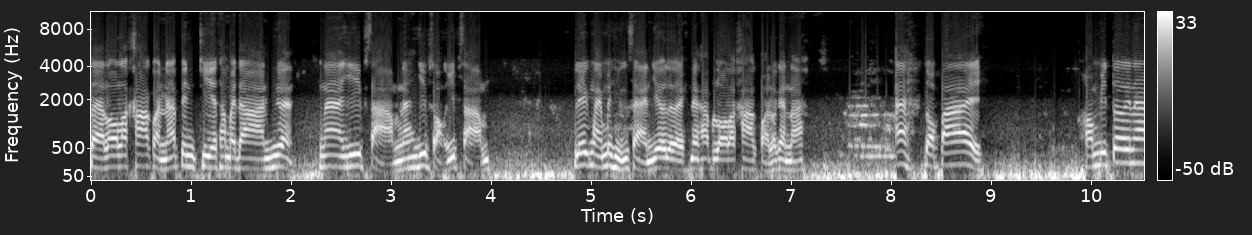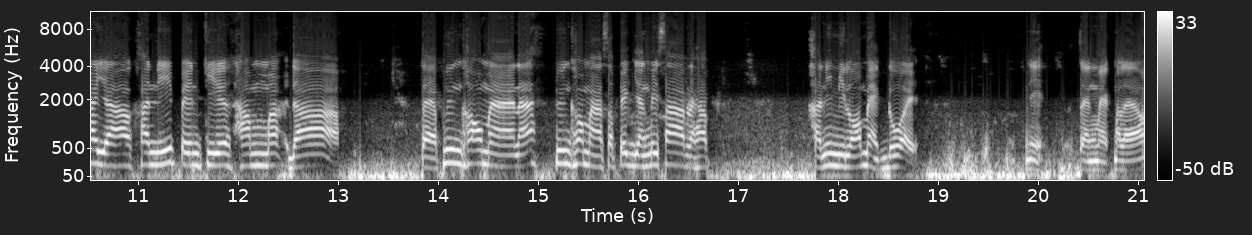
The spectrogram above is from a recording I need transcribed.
แต่รอราคาก่อนนะ เป็นเกียร์ธรรมดาเพื่อน หน้า 23 นะ 22 23 เลขไม่ไม่ถึงแสนเยอะเลยนะครับ รอราคาก่อนแล้วกันนะ อะ ต่อไป คอมพิวเตอร์หน้ายาว คันนี้เป็นเกียร์ธรรมดา แต่เพิ่งเข้ามานะเพิ่งเข้ามาสเปคยังไม่ทราบนะครับ คันนี้มีล้อแม็กด้วย นี่แต่งแม็กมาแล้ว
